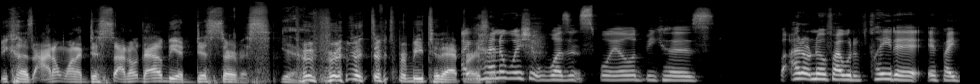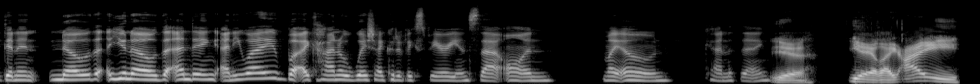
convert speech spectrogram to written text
because I don't want to dis. I don't. That would be a disservice yeah, for, for, for me to that person. I kind of wish it wasn't spoiled because I don't know if I would have played it if I didn't know the you know the ending anyway, but I kind of wish I could have experienced that on my own kind of thing. Yeah. Yeah, like I.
